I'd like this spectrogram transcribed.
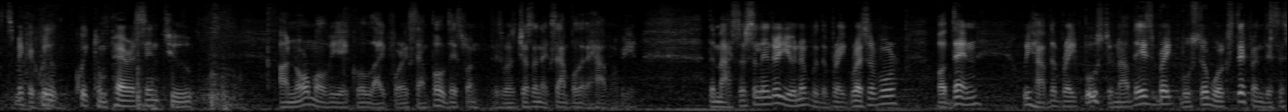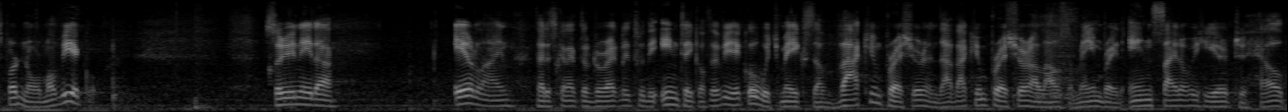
let's make a quick, quick comparison to a normal vehicle, like for example, this one. This was just an example that I have over here. The master cylinder unit with the brake reservoir, but then we have the brake booster. Now this brake booster works different. This is for normal vehicle. So you need a air line that is connected directly to the intake of the vehicle, which makes a vacuum pressure, and that vacuum pressure allows the membrane inside over here to help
